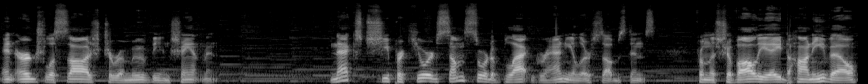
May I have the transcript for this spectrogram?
and urged Lesage to remove the enchantment. Next, she procured some sort of black granular substance from the Chevalier de Hanivel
